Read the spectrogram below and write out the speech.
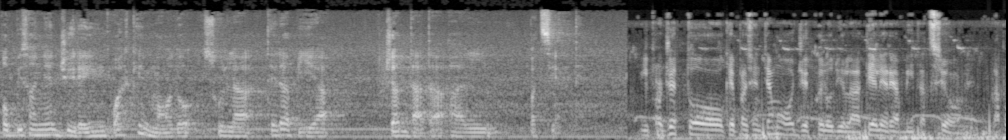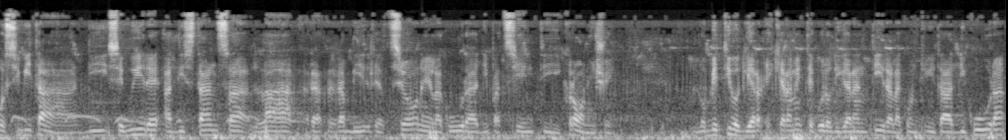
o bisogna agire in qualche modo sulla terapia già data al paziente. Il progetto che presentiamo oggi è quello della telereabilitazione, la possibilità di seguire a distanza la riabilitazione e la cura di pazienti cronici. L'obiettivo è chiaramente quello di garantire la continuità di cura,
